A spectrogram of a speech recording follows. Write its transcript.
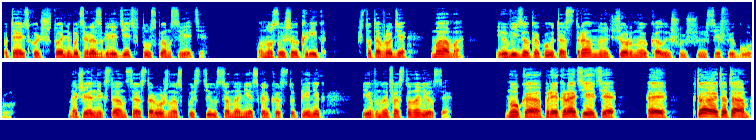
пытаясь хоть что-нибудь разглядеть в тусклом свете. Он услышал крик, что-то вроде «мама», и увидел какую-то странную черную колышущуюся фигуру. Начальник станции осторожно спустился на несколько ступенек и вновь остановился. «Ну-ка, прекратите! Эй, кто это там?»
